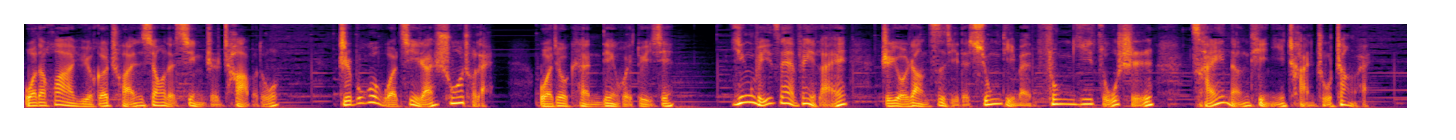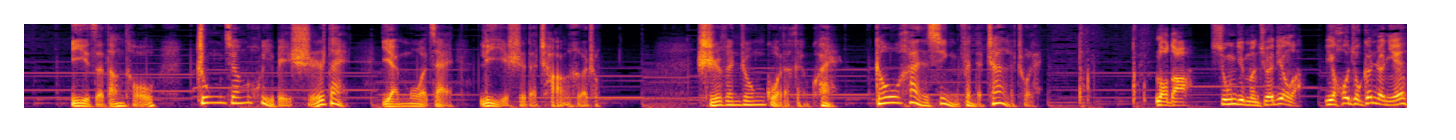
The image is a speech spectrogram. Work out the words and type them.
我的话语和传销的性质差不多，只不过我既然说出来，我就肯定会兑现，因为在未来。只有让自己的兄弟们丰衣足食，才能替你铲除障碍。义字当头，终将会被时代淹没在历史的长河中。十分钟过得很快，高汉兴奋地站了出来：“老大，兄弟们决定了，以后就跟着您，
